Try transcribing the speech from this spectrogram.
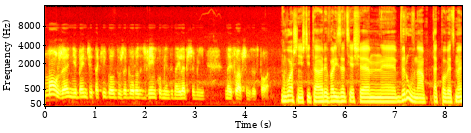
może nie będzie takiego dużego rozdźwięku między najlepszym i najsłabszym zespołem. No właśnie, jeśli ta rywalizacja się mm, wyrówna, tak powiedzmy,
